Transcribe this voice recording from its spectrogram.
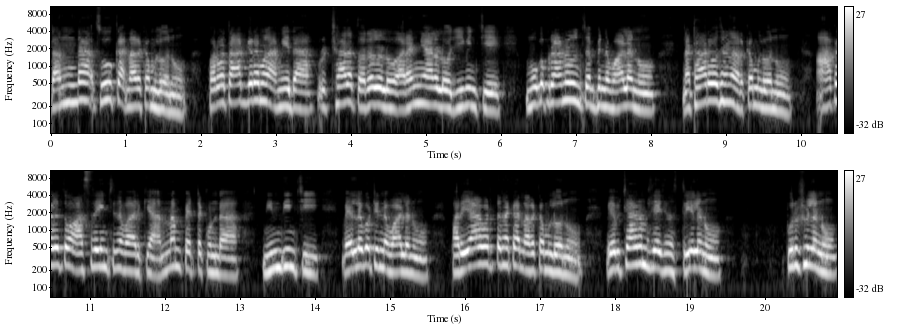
దంద సూక నరకంలోను పర్వతాగ్రముల మీద వృక్షాల త్వరలలో అరణ్యాలలో జీవించే మూగ ప్రాణులను చంపిన వాళ్ళను నటారోధన నరకములోను ఆకలితో ఆశ్రయించిన వారికి అన్నం పెట్టకుండా నిందించి వెళ్ళగొట్టిన వాళ్ళను పర్యావర్తనక నరకంలోను వ్యభిచారం చేసిన స్త్రీలను పురుషులను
